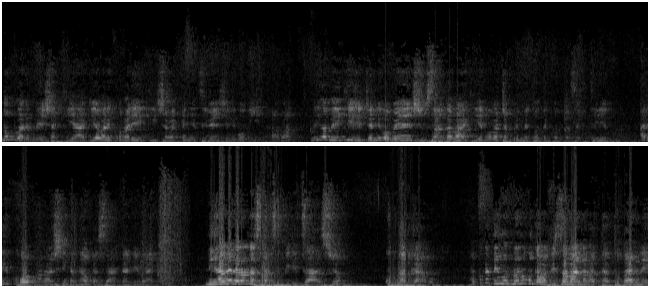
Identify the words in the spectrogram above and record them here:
no kubaremesha kiyaga iyo bariko barigisha abakenyezi benshi nibo bitaba niyo bigishije nibo benshi usanga bagiyemo baca kuri méthode contraceptive ariko abashinga nabo ugasanga ni bake nihabe rero na sensibilisation ku bagabo avuga ati none umugabo abana batatu bane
